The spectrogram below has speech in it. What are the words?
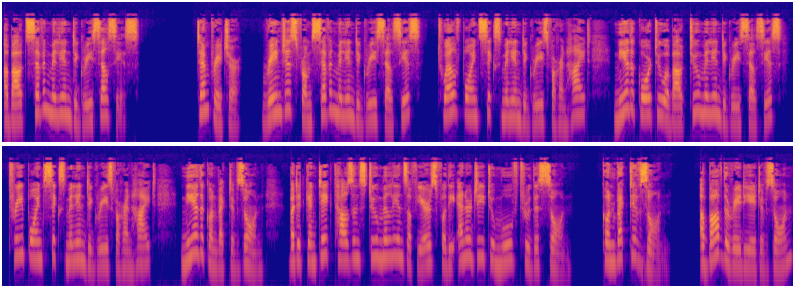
about 7 million degrees Celsius. Temperature ranges from 7 million degrees Celsius, 12.6 million degrees Fahrenheit, near the core to about 2 million degrees Celsius, 3.6 million degrees Fahrenheit, near the convective zone, but it can take thousands to millions of years for the energy to move through this zone. Convective zone. Above the radiative zone,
